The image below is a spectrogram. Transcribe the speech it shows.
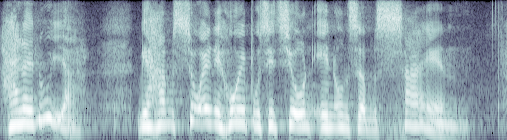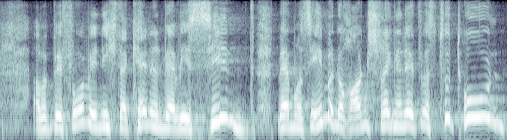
Halleluja. Wir haben so eine hohe Position in unserem Sein. Aber bevor wir nicht erkennen, wer wir sind, werden wir uns immer noch anstrengen, etwas zu tun,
